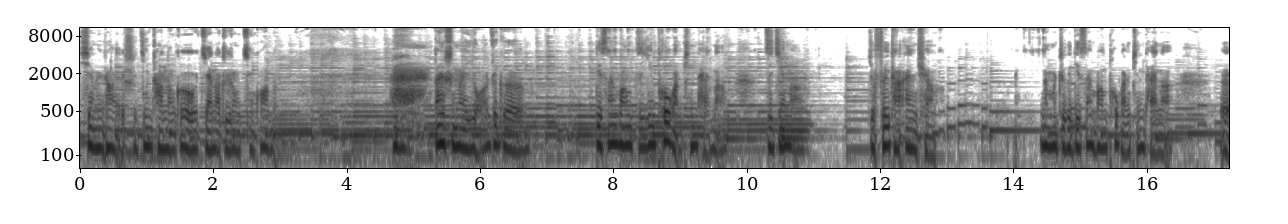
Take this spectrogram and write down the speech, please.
新闻上也是经常能够见到这种情况的。唉，但是呢，有了这个。第三方资金托管平台呢，资金呢就非常安全了。那么这个第三方托管平台呢，呃，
